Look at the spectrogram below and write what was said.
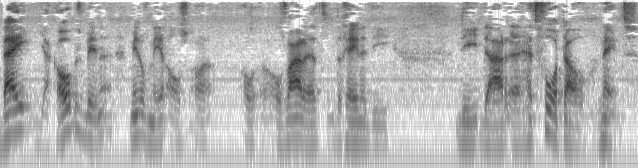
bij Jacobus binnen, min of meer als, uh, als, ware het degene die, die daar het voortouw neemt.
